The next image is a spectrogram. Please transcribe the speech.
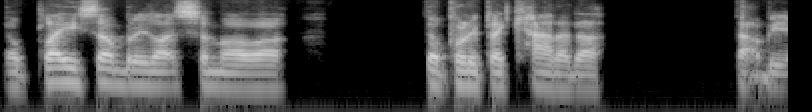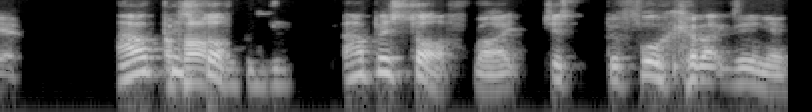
They'll play somebody like Samoa. They'll probably play Canada. That'll be it. How pissed Apart- off? How pissed off? Right, just before we go back to the game,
